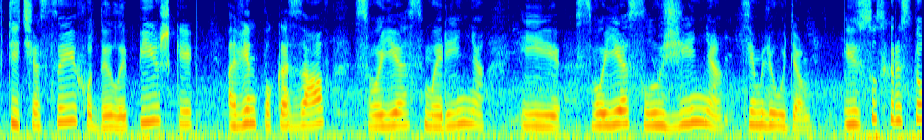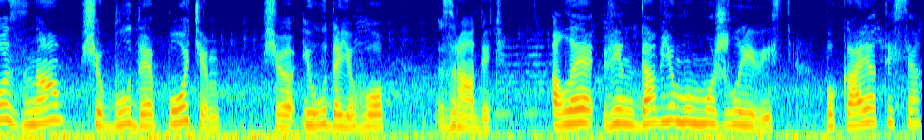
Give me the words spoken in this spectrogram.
в ті часи, ходили пішки, а він показав своє смиріння і своє служіння цим людям. Ісус Христос знав, що буде потім, що Іуда його зрадить. Але Він дав йому можливість покаятися,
